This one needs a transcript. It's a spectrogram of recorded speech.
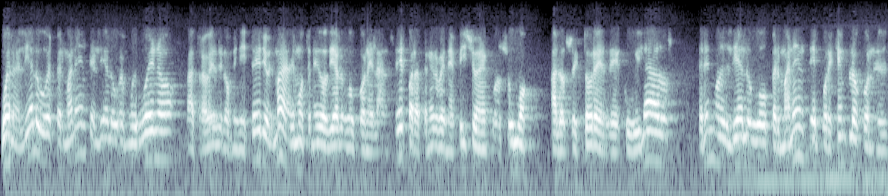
Bueno, el diálogo es permanente, el diálogo es muy bueno a través de los ministerios. y más, hemos tenido diálogo con el ANSES para tener beneficios en el consumo a los sectores de jubilados. Tenemos el diálogo permanente, por ejemplo, con el,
